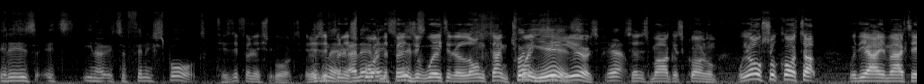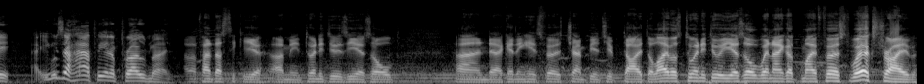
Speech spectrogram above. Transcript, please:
it is it's you know it's a Finnish sport. It is a Finnish sport. It is Isn't a? Finnish And- sport, and and the Finns have waited a long time 20 20, years. years Yeah. since Marcus Grönholm. We also caught up with Jari Matti. Uh, He was a happy and a proud man. A fantastic year. I mean, 22 years old and uh, getting his first championship title. I was 22 years old when I got my first works drive,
